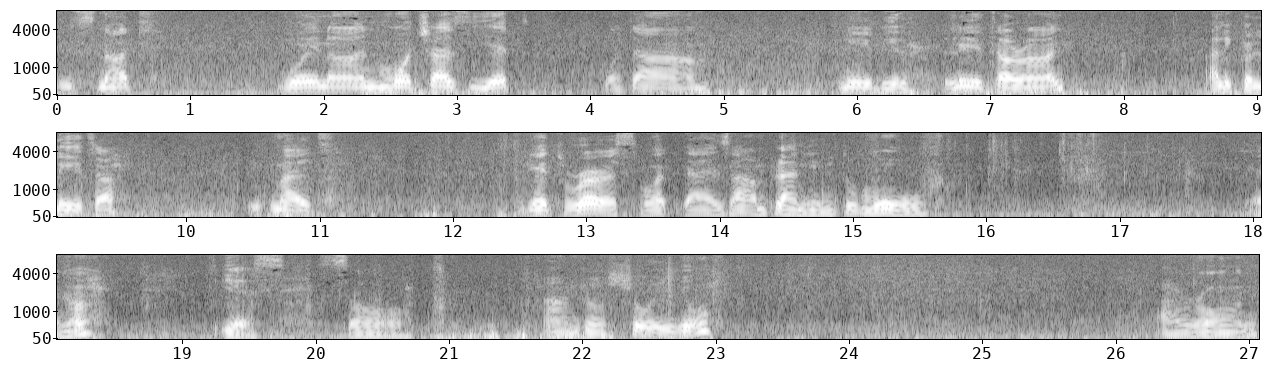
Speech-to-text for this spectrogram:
it's not going on much as yet but um maybe later on a little later it might get worse but guys I'm planning to move. You know? Yes. So I'm just showing you around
